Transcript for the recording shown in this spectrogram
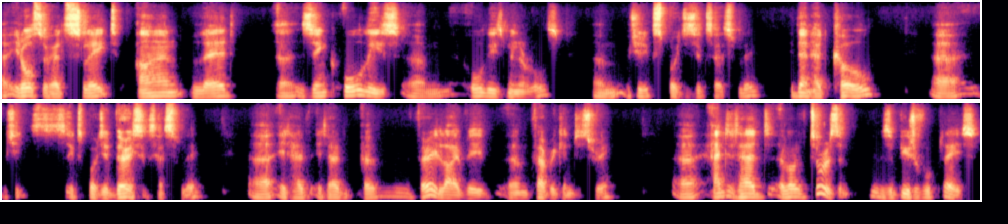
Uh, it also had slate, iron, lead, uh, zinc, all these um, all these minerals, um, which it exploited successfully. It then had coal, uh, which it exploited very successfully. Uh, it had it had a very lively um, fabric industry, and it had a lot of tourism. It was a beautiful place.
